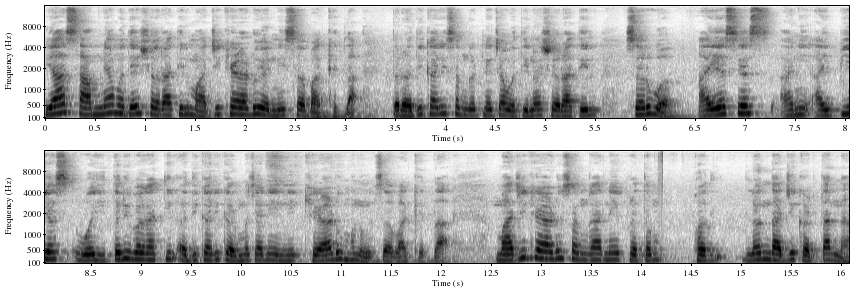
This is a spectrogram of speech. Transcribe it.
या सामन्यामध्ये शहरातील माजी खेळाडू यांनी सहभाग घेतला. तर अधिकारी संघटनेच्या वतीनं शहरातील सर्व आय एस एस आणि आय पी एस व इतर विभागातील अधिकारी कर्मचारी यांनी खेळाडू म्हणून सहभाग घेतला. माजी खेळाडू संघाने प्रथम फलंदाजी करताना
